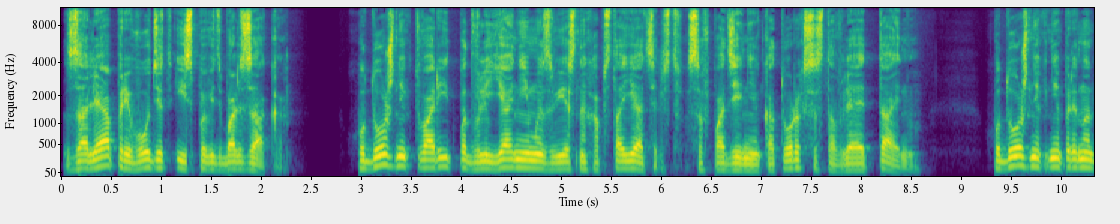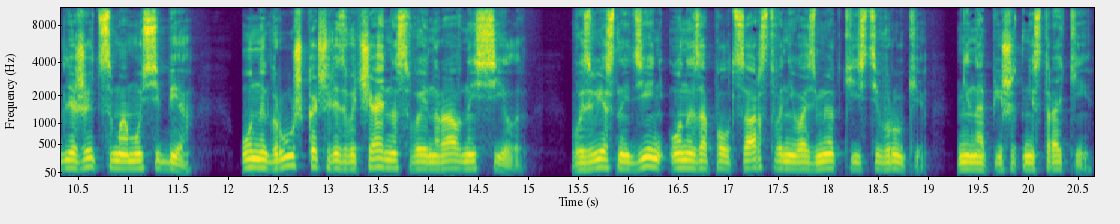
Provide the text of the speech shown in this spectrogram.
Золя приводит исповедь Бальзака. Художник творит под влиянием известных обстоятельств, совпадение которых составляет тайну. Художник не принадлежит самому себе. Он игрушка чрезвычайно своенравной силы. В известный день он и за полцарства не возьмет кисти в руки, не напишет ни строки.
